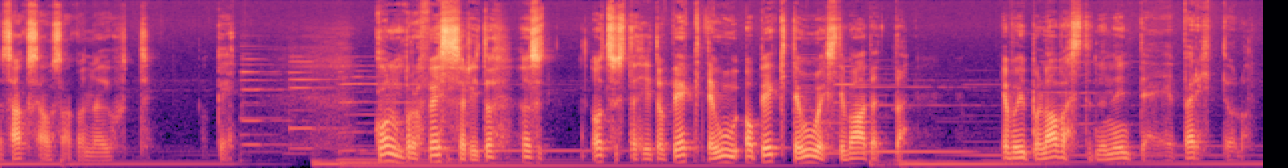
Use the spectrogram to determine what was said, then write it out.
Saksa osakonna juht, okei. Okay.. kolm professorit otsustasid objekte, objekte uuesti vaadata ja võib-olla avastada nende päritolu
